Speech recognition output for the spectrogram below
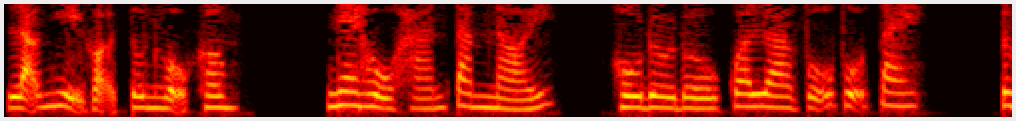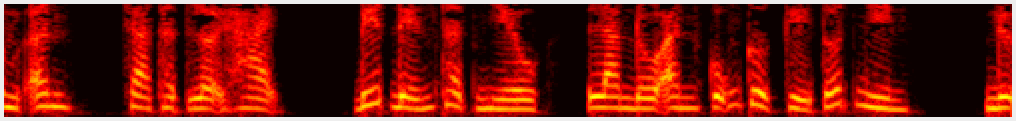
lão nhị gọi tôn ngộ không. Nghe Hồ Hán Tam nói, Hồ Đồ Đồ qua loa vỗ vỗ tay. Ừm ân, cha thật lợi hại, biết đến thật nhiều, làm đồ ăn cũng cực kỳ tốt nhìn. Nữ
